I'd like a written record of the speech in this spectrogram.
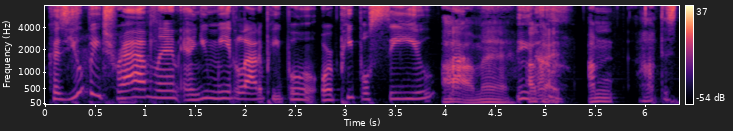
Because you be traveling and you meet a lot of people, or people see you. Oh Not- man. you Okay. I'm. I just.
